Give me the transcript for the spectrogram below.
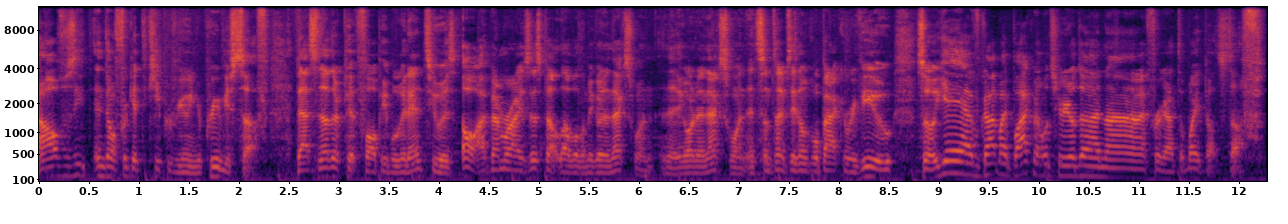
And obviously, and don't forget to keep reviewing your previous stuff. That's another pitfall people get into is, oh, I've memorized this belt level, let me go to the next one. And then they go to the next one. And sometimes they don't go back and review. So yeah, I've got my black belt material done. Uh, I forgot the white belt stuff.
